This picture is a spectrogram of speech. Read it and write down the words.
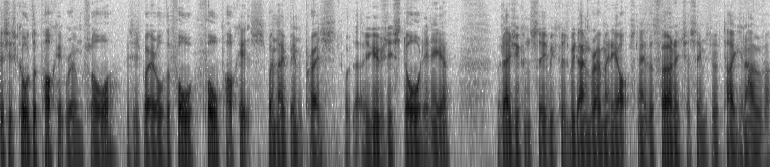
This is called the pocket room floor. This is where all the full, full pockets, when they've been pressed, are usually stored in here. But as you can see, because we don't grow many hops now, the furniture seems to have taken over.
